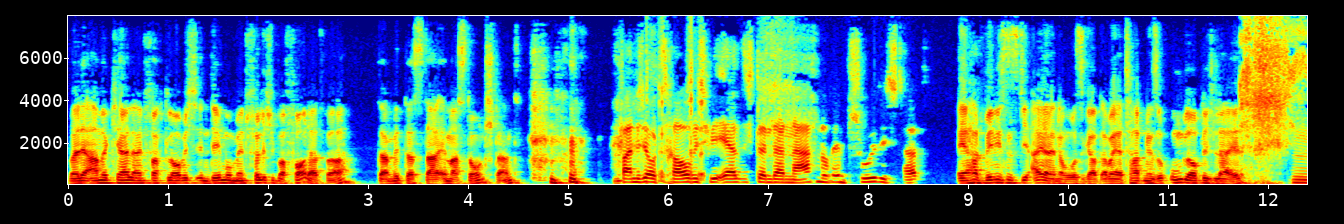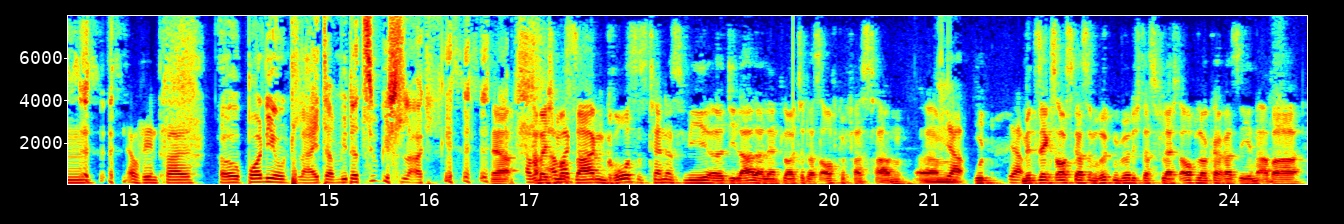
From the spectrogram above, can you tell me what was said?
weil der arme Kerl einfach, glaube ich, in dem Moment völlig überfordert war, damit dass da Emma Stone stand. Fand ich auch traurig, wie er sich dann danach noch entschuldigt hat. Er hat wenigstens die Eier in der Hose gehabt, aber er tat mir so unglaublich leid. Mm, auf jeden Fall. Oh, Bonnie und Clyde haben wieder zugeschlagen. ja, aber, aber ich aber, muss sagen, großes Tennis, wie äh, die La La Land Leute das aufgefasst haben. Ähm, ja, gut, ja. mit sechs Oscars im Rücken würde ich das vielleicht auch lockerer sehen, aber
